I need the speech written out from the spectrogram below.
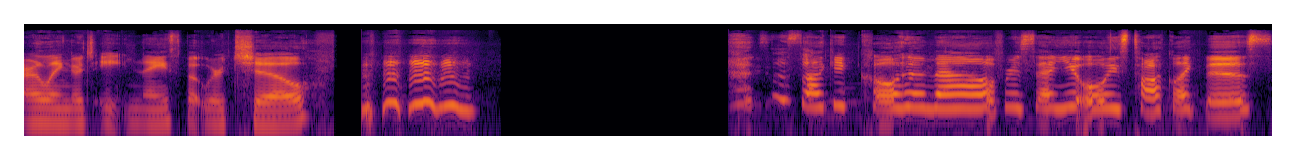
Our language ain't nice, but we're chill. Sasaki called him out for saying you always talk like this.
